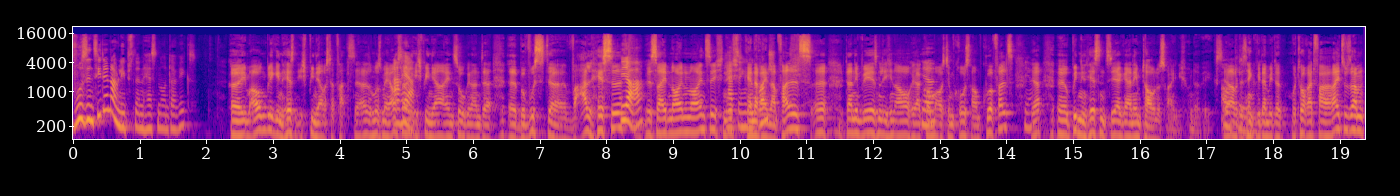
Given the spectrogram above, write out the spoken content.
Wo sind Sie denn am liebsten in Hessen unterwegs? Äh, Im Augenblick in Hessen, ich bin ja aus der Pfalz, ne? also muss man ja auch Ach sagen, ja. ich bin ja ein sogenannter äh, bewusster Wahlhesse Ja. äh, seit 99, nicht? Herzlichen kenne. Rheinland-Pfalz äh, dann im Wesentlichen auch, ja, komme aus dem Großraum Kurpfalz, Ja. äh, bin in Hessen sehr gerne im Taunus eigentlich unterwegs. Ja, aber Okay. das hängt wieder mit der Motorradfahrerei zusammen,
